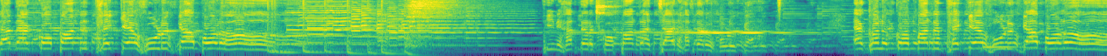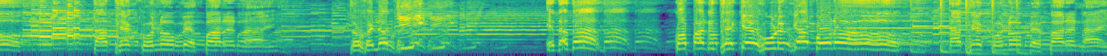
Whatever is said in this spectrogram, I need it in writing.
দাদা কপাট থেকে হুড়কা বড়। তিন হাতের কপাট চার হাতের হুড়কা। এখন কপাট থেকে হুড়কা বড় তাতে কোনো ব্যাপার নাই। তো হইল কি? এ দাদা কপাট থেকে হুড়কা বড় তাতে কোনো ব্যাপার নাই।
